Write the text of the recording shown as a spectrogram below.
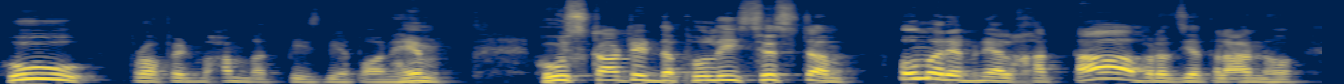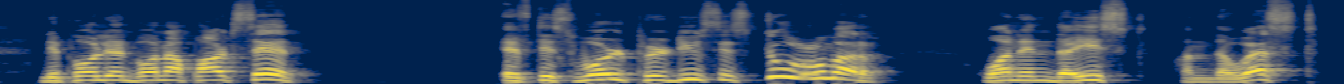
who Prophet Muhammad, peace be upon him, who started the police system. Umar ibn al-Khattab, anhu. Napoleon Bonaparte said, if this world produces two Umar, one in the east, and the west,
